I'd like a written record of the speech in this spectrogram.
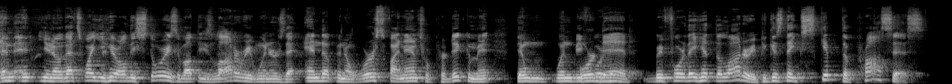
And, and, you know, that's why you hear all these stories about these lottery winners that end up in a worse financial predicament than when before, dead. They, before they hit the lottery because they skipped the process.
